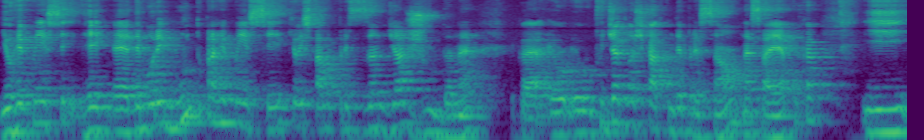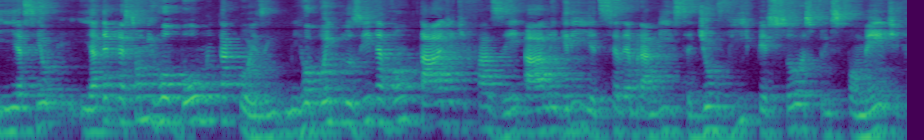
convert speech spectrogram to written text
e eu reconheci, re, é, demorei muito para reconhecer que eu estava precisando de ajuda, né? É, eu, eu, fui diagnosticado com depressão nessa época e, e assim eu, e a depressão me roubou muita coisa, me roubou inclusive a vontade de fazer, a alegria de celebrar a missa, de ouvir pessoas principalmente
